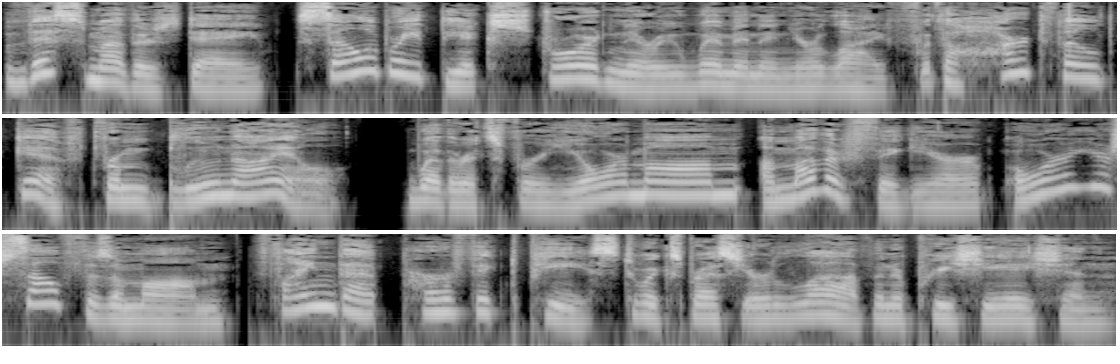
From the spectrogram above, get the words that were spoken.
This Mother's Day, celebrate the extraordinary women in your life with a heartfelt gift from Blue Nile. Whether it's for your mom, a mother figure, or yourself as a mom, find that perfect piece to express your love and appreciation.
